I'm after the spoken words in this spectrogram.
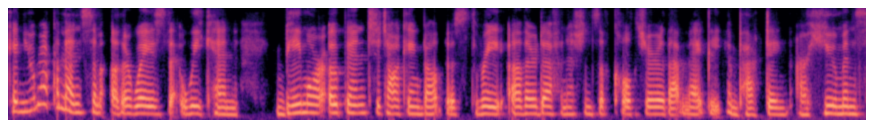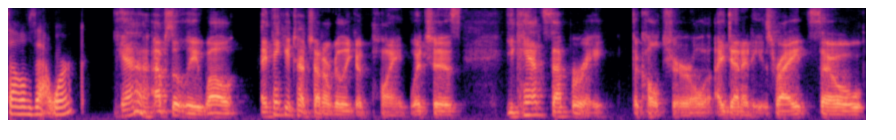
Can you recommend some other ways that we can be more open to talking about those three other definitions of culture that might be impacting our human selves at work? Yeah, absolutely. Well, I think you touched on a really good point, which is you can't separate the cultural identities, right? So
